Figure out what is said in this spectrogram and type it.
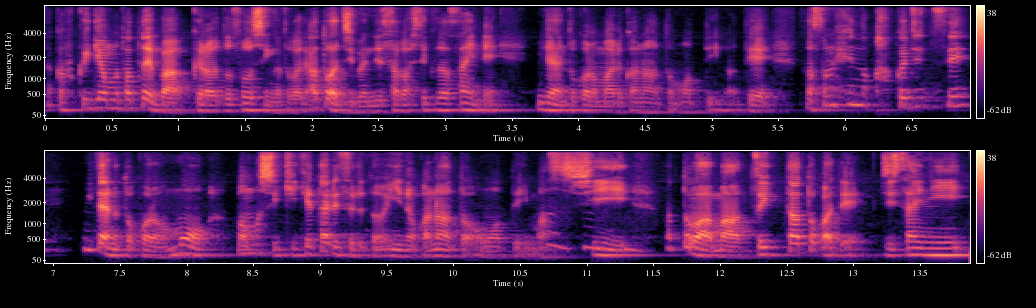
なんか副業も例えばクラウドソーシングとかで、あとは自分で探してくださいね、みたいなところもあるかなと思っているので、まあ、その辺の確実性みたいなところも、まあ、もし聞けたりするといいのかなと思っていますし、あとはまあ、ツイッターとかで実際に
